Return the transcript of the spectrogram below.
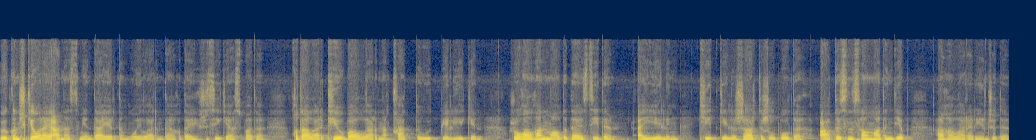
Өкінішке орай анасы мен дайырдың ойларындағыдай жүзеге аспады. Құдалар күйеу балаларына қатты өкпелі екен. Жоғалған малды да іздейді. Әйелің кеткелі жарты жыл болды. Ат ізін салмадың деп ағалары ренжіді.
